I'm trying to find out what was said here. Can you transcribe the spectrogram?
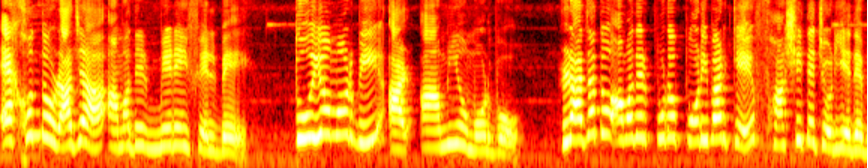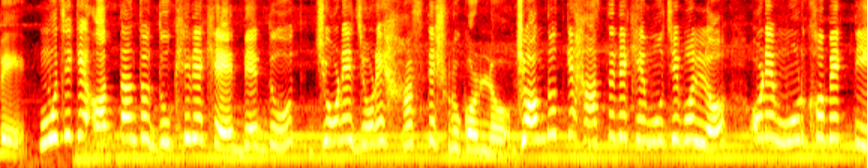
এখন তো রাজা আমাদের মেরেই ফেলবে। তুইও মরবি আর আমিও মরবো। রাজা তো আমাদের পুরো পরিবারকে ফাঁসিতে চড়িয়ে দেবে। মুচিকে অত্যন্ত দুঃখী দেখে দেবদূত জোরে জোরে হাসতে শুরু করল। যমদূতকে হাসতে দেখে মুচি বলল, ওরে মূর্খ ব্যক্তি,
